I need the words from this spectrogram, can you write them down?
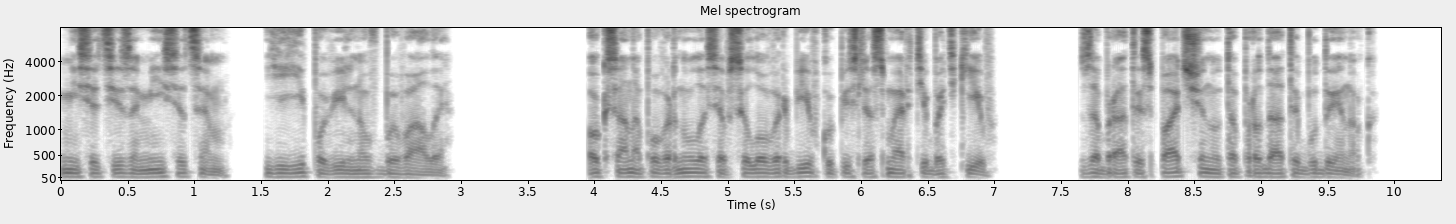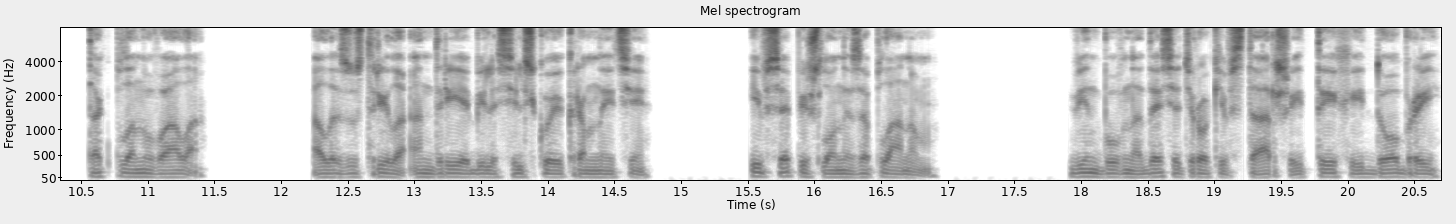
місяці за місяцем її повільно вбивали. Оксана повернулася в село Вербівку після смерті батьків забрати спадщину та продати будинок. Так планувала, але зустріла Андрія біля сільської крамниці, і все пішло не за планом. Він був на 10 років старший, тихий, добрий,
